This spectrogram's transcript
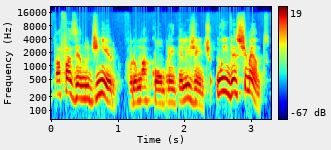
está fazendo dinheiro por uma compra inteligente, um investimento.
